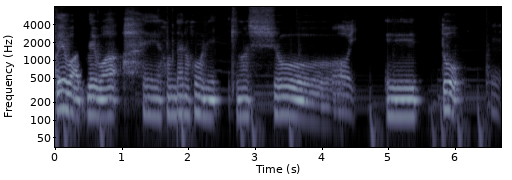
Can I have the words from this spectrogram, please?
では、では、えー本題の方に行きましょはーい。う。えー、っと、うん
